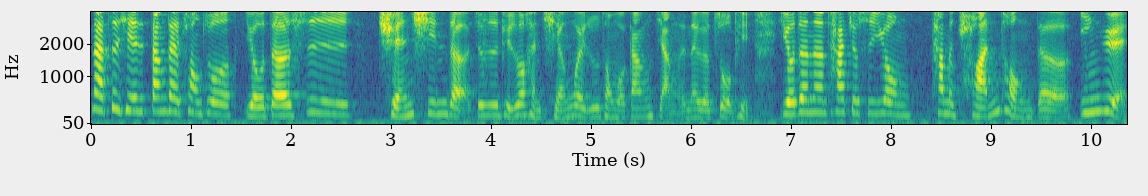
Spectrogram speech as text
那这些当代创作，有的是全新的，就是比如说很前卫，如同我刚刚讲的那个作品；有的呢，它就是用他们传统的音乐、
